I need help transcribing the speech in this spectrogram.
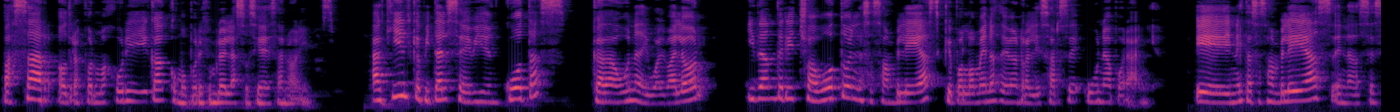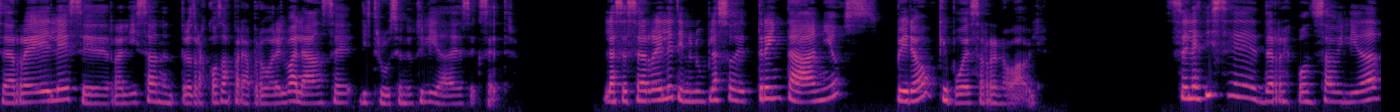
pasar a otra forma jurídica, como por ejemplo las sociedades anónimas. Aquí el capital se divide en cuotas, cada una de igual valor, y dan derecho a voto en las asambleas, que por lo menos deben realizarse una por año. Eh, en estas asambleas, en las SRL, se realizan, entre otras cosas, para aprobar el balance, distribución de utilidades, etc. Las SRL tienen un plazo de 30 años, pero que puede ser renovable. Se les dice de responsabilidad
